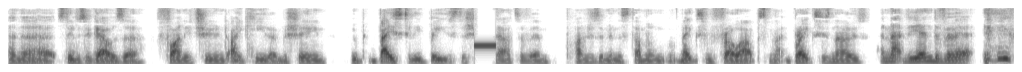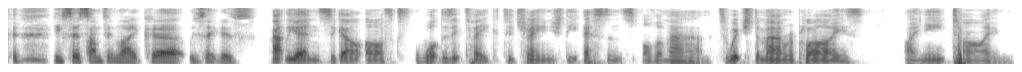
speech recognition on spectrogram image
and uh, Steven Seagal is a finely tuned Aikido machine who basically beats the shit out of him, punches him in the stomach, makes him throw up, breaks his nose. And at the end of it, he, says something like, uh, what do you say? Goes, at the end, Seagal asks, what does it take to change the essence of a man? To which the man replies, I need time.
